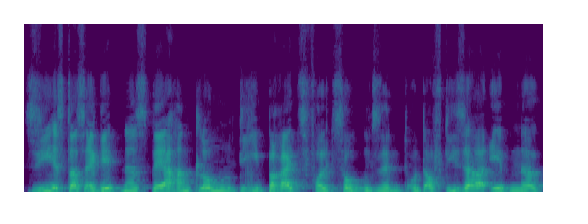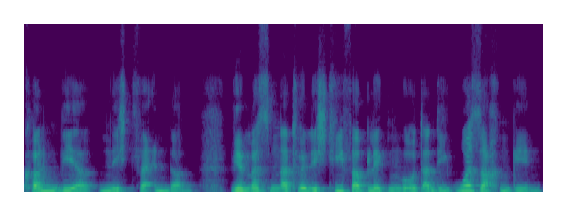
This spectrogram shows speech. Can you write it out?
sie ist das Ergebnis der Handlungen, die bereits vollzogen sind. Und auf dieser Ebene können wir nicht verändern. Wir müssen natürlich tiefer blicken und an die Ursachen gehen.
